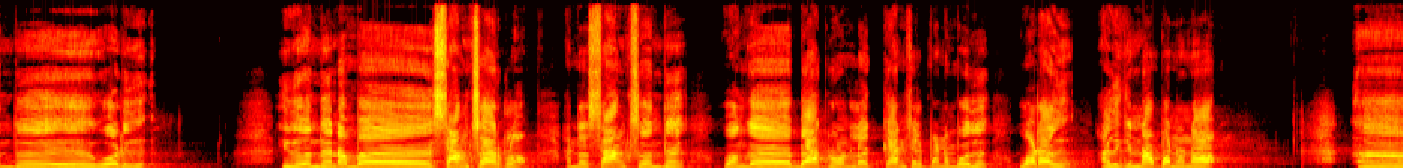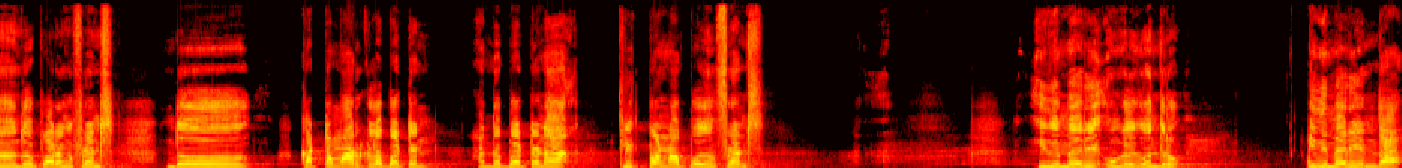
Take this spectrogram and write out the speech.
வந்து ஓடுது. இது வந்து நம்ம சாங்ஸாக இருக்கலாம். அந்த சாங்ஸ் வந்து உங்கள் பேக்ரவுண்டில் கேன்சல் பண்ணும்போது ஓடாது. அதுக்கு என்ன பண்ணனா இதோ பாருங்கள் ஃப்ரெண்ட்ஸ் இந்த கட்டமாக இருக்குல்ல பட்டன் அந்த பட்டனை கிளிக் பண்ணால் போதும் ஃப்ரெண்ட்ஸ் இதுமாரி உங்களுக்கு வந்துடும் இதுமாரி இருந்தால்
